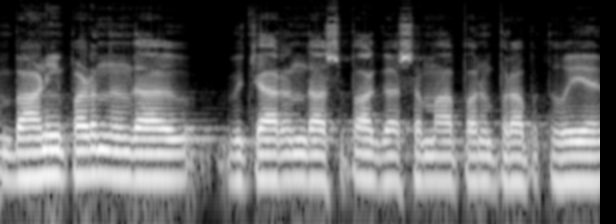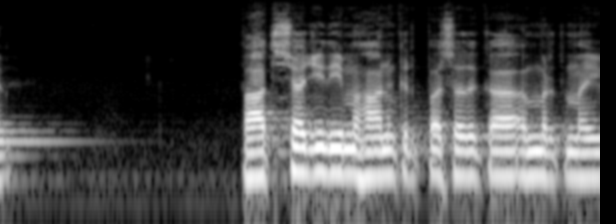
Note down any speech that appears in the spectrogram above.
ਬਾਣੀ ਪੜਨ ਦਾ, ਵਿਚਾਰਨ ਦਾ ਸੁਭਾਗਾ ਸਮਾਂ ਆਪਾਂ ਨੂੰ ਪ੍ਰਾਪਤ ਹੋਇਆ। ਪਾਤਸ਼ਾਹ ਜੀ ਦੀ ਮਹਾਨ ਕਿਰਪਾ ਸਦਕਾ ਅੰਮ੍ਰਿਤਮਈ,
